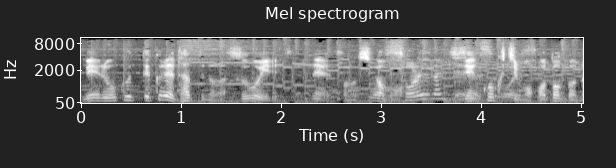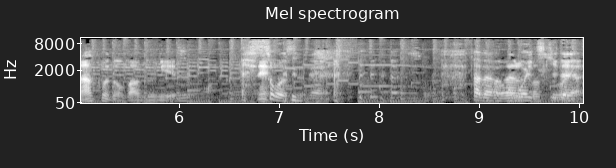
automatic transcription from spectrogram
メール送ってくれたっていうのがすごいですよね。その、しかも、うそれだけ事前告知もほとんどなくの番組ですよ。ね そうですね。ただの思いつきで、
